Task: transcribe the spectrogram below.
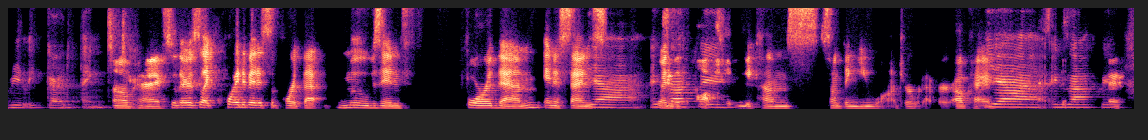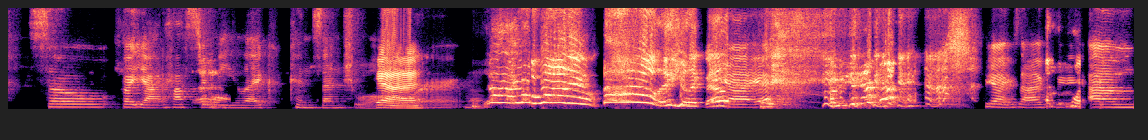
really good thing to do. Okay. So there's like quite a bit of support that moves in for them in a sense Yeah, exactly. when the option becomes something you want or whatever. Okay. Yeah, exactly. Okay. So, but yeah, it has to be like consensual. Yeah. or- No, I don't want to. No. You're like, well, yeah, yeah. yeah, exactly. Um,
